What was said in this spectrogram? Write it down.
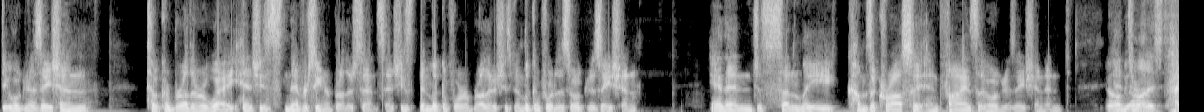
the organization took her brother away and she's never seen her brother since and she's been looking for her brother she's been looking for this organization and then just suddenly comes across it and finds the organization and You know, I'll be honest. I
